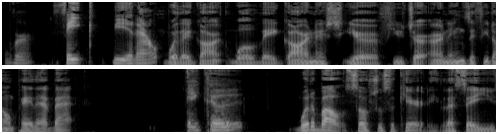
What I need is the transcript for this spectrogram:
were fake being out. will they gar- will they garnish your future earnings if you don't pay that back? They could. What about Social Security? Let's say you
